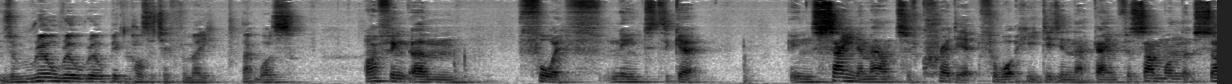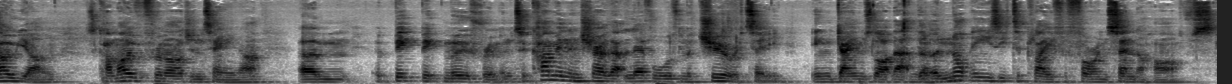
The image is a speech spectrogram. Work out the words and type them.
was a real, real, real big positive for me. That was. I think um, Foyth needs to get insane amounts of credit for what he did in that game. For someone that's so young, to come over from Argentina, um, a big, big move for him, and to come in and show that level of maturity in games like that that Yeah. are not easy to play for foreign centre halves.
